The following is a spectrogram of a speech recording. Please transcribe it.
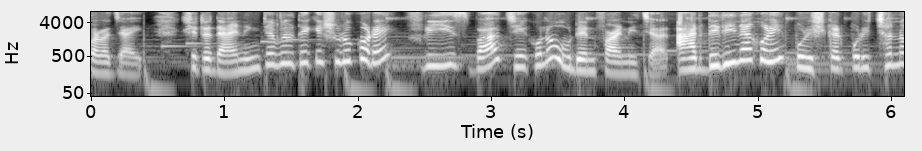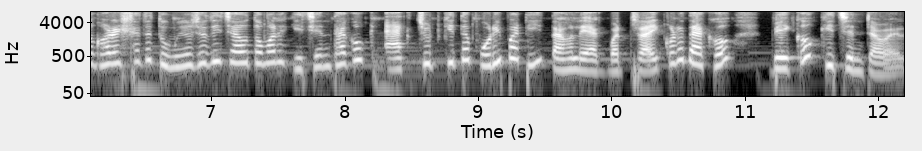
করা যায়। সেটা ডাইনিং টেবিল থেকে শুরু করে ফ্রিজ বা যে কোনো উডেন ফার্নিচার আর দেরি না করে পরিষ্কার পরিচ্ছন্ন ঘরের সাথে তুমিও যদি চাও তোমার কিচেন থাকুক, এক চুটকিতে পরিপাটি, তাহলে একবার ট্রাই করে দেখো বেকো কিচেন টাওয়েল।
